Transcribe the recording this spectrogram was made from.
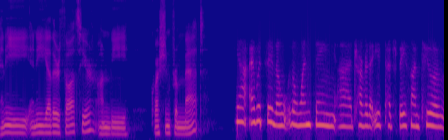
Any any other thoughts here on the question from Matt? Yeah, I would say the the one thing, uh, Trevor, that you touched base on too. Of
